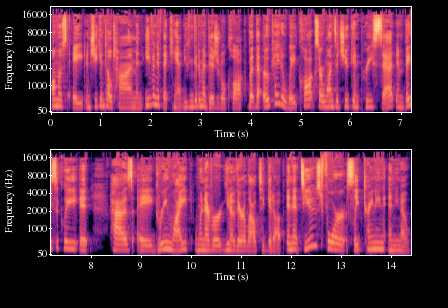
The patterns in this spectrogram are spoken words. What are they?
almost eight and she can tell time. And even if they can't, you can get them a digital clock. But the okay to wake clocks are ones that you can preset. And basically, it has a green light whenever, you know, they're allowed to get up. And it's used for sleep training. And, you know,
